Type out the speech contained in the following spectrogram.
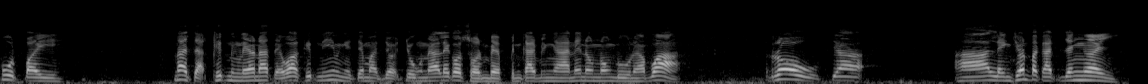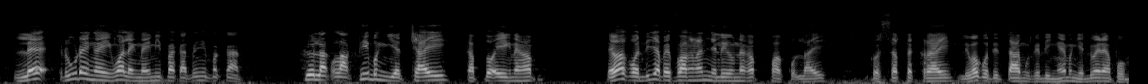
พูดไป น่าจะคลิปหนึ่งแล้วนะ แต่ว่าคลิปนี้บังเอียดจะมาเจาะจงนะ แล้วก็สอนแบบเป็นการเป็นงานให้น้องๆดูนะครับว่า เราจะหาแหล่งช้อนปลากัดยังไง และรู้ได้ไงว่าแหล่งไหนมีปลากัดไม่มีปลากัด คือหลักๆ ที่บังเอียดใช้กับตัวเองนะครับ แต่ว่าก่อนที่จะไปฟังนั้นอย่าลืมนะครับฝากกดไลค์กดซับสไคร b e หรือว่ากดติดตามกดกระดิ่งให้บังเอียดด้วยนะครับผม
